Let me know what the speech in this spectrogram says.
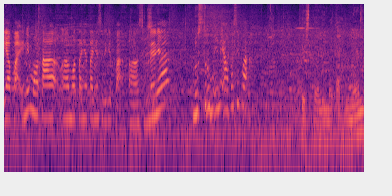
Ya Pak, ini mau ta eh, mau tanya-tanya sedikit Pak. Uh, sebenarnya Lustrum ini apa sih Pak? Pesta lima tahunan,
